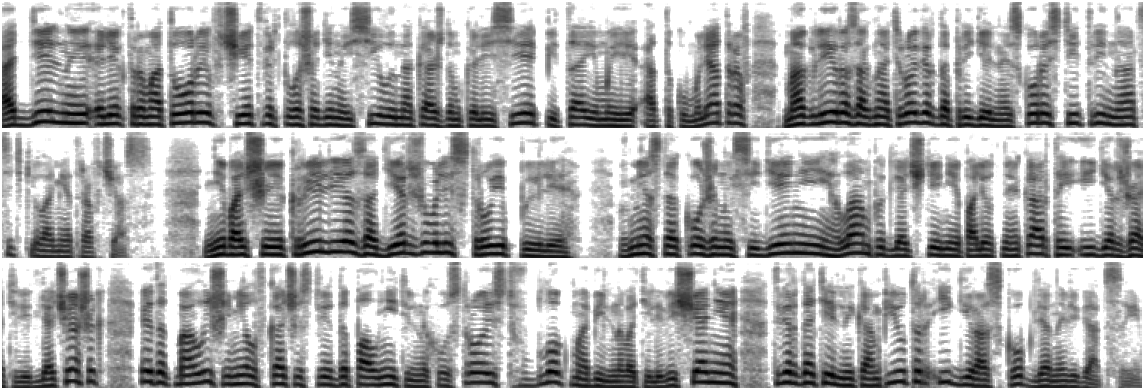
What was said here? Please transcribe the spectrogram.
Отдельные электромоторы в четверть лошадиной силы на каждом колесе, питаемые от аккумуляторов, могли разогнать ровер до предельной скорости 13 км в час. Небольшие крылья задерживали струи пыли. Вместо кожаных сидений, лампы для чтения полетной карты и держателей для чашек, этот малыш имел в качестве дополнительных устройств блок мобильного телевещания, твердотельный компьютер и гироскоп для навигации.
